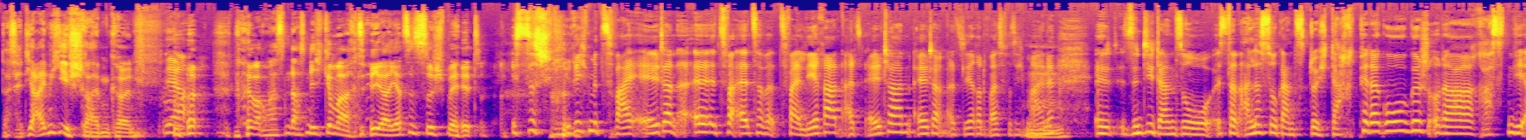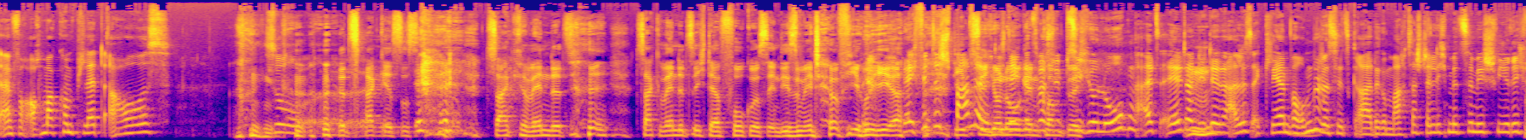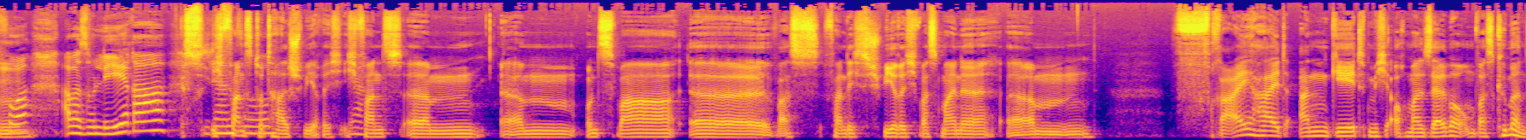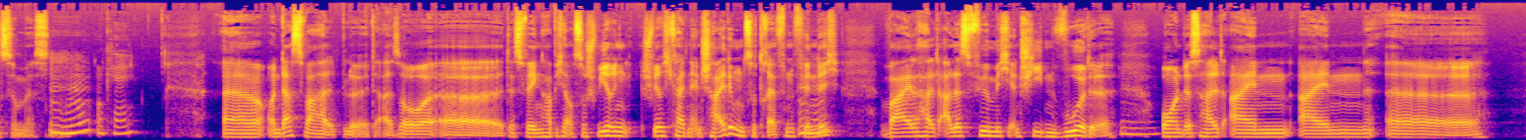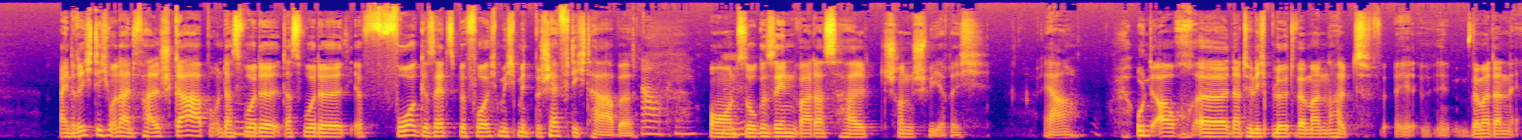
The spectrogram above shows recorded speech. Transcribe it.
das hätte ja eigentlich ich schreiben können. Ja. Warum hast du das nicht gemacht? Ja, jetzt ist es zu spät. Ist es schwierig mit zwei Eltern, äh, zwei, äh, zwei Lehrern als Eltern, Eltern als Lehrer, du weißt, was ich meine, Mhm. äh, sind die dann so, ist dann alles so ganz durchdacht pädagogisch oder rasten die einfach auch mal komplett aus? So, äh, zack ist es, zack wendet, zack wendet sich der Fokus in diesem Interview hier. ja, ich finde das spannend. Die ich denke Psychologin zum Beispiel kommt durch. Mhm. Psychologen als Eltern, die dir dann alles erklären, warum du das jetzt gerade gemacht hast, stelle ich mir ziemlich schwierig vor. Aber so Lehrer. Mhm. Ich fand es so, total schwierig. Ich Ja. fand's ähm, ähm, und zwar äh, was fand ich schwierig, was meine ähm, Freiheit angeht, mich auch mal selber um was kümmern zu müssen. Hm, Okay. Äh, und das war halt blöd. Also äh, deswegen habe ich auch so schwierig, Schwierigkeiten, Entscheidungen zu treffen, finde ich, weil halt alles für mich entschieden wurde. Und es halt ein, ein, äh, ein richtig und ein falsch gab. Und das wurde, das wurde vorgesetzt, bevor ich mich mit beschäftigt habe. Ah, okay. Und so gesehen war das halt schon schwierig. Ja. Und auch äh, natürlich blöd, wenn man halt, äh, wenn man dann, äh,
